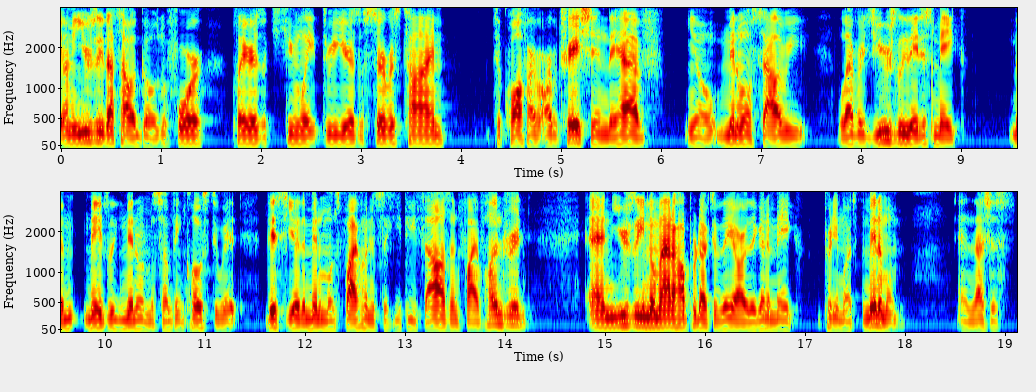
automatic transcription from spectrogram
I mean, usually that's how it goes. Before players accumulate three years of service time to qualify for arbitration, they have, you know, minimal salary leverage. Usually they just make the major league minimum or something close to it. This year the minimum is 563,500 and usually no matter how productive they are, they're going to make pretty much the minimum. And that's just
